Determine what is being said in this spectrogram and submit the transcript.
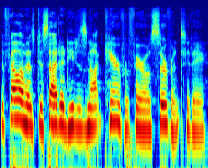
The fellow has decided he does not care for Pharaoh's servant today.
